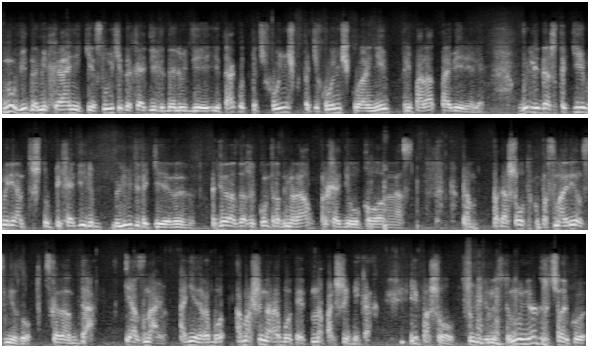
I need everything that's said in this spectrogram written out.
Ну, видно, механики, слухи доходили до людей. И так вот потихонечку, потихонечку они препарат поверили. Были даже такие варианты, что приходили люди такие, один раз даже контр-адмирал проходил около нас. Там подошел, такой посмотрел снизу, сказал, да, я знаю, они рабо... а машина работает на подшипниках. И пошел с уверенностью. Ну, не надо же человеку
